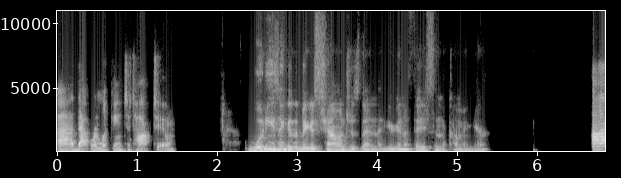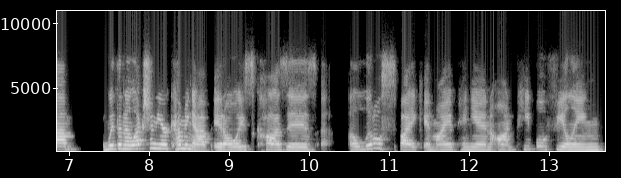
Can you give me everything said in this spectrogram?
uh, that we're looking to talk to. What do you think are the biggest challenges then that you're going to face in the coming year? Um, with an election year coming up, it always causes a little spike, in my opinion, on people feeling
